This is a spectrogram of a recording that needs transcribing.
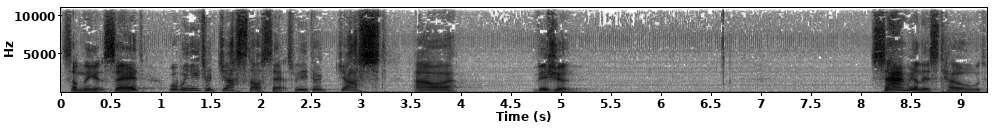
something that's said. Well, we need to adjust our sets, we need to adjust our vision. Samuel is told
